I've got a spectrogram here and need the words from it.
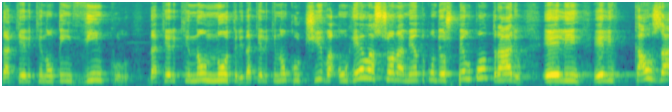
daquele que não tem vínculo, daquele que não nutre, daquele que não cultiva um relacionamento com Deus. Pelo contrário, ele, ele causa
